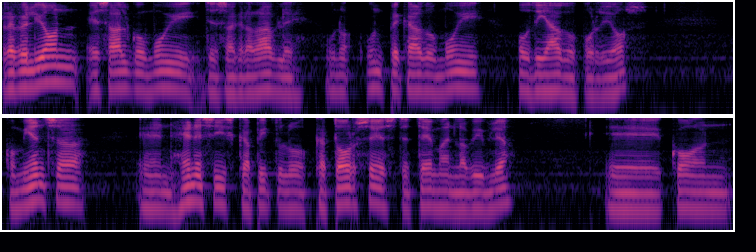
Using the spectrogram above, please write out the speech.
Rebelión es algo muy desagradable, un pecado muy odiado por Dios. Comienza en Génesis capítulo 14 este tema en la Biblia eh, con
